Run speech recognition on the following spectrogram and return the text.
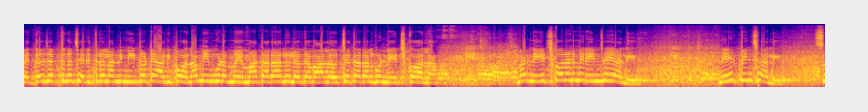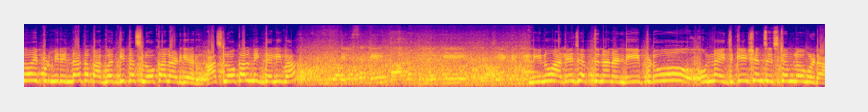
పెద్దలు చెప్తున్న చరిత్రలన్నీ మీతోటే ఆగిపోవాలా? మేము కూడా మే- తరాలు లేదా వాళ్ళ వచ్చే తరాలు కూడా నేర్చుకోవాలా? మరి నేర్చుకోవాలంటే మీరు ఏం చేయాలి? నేర్పించాలి. సో ఇప్పుడు మీరు ఇందాక భగవద్గీత శ్లోకాలు అడిగారు. ఆ శ్లోకాలు మీకు తెలియవా నేను అదే చెప్తున్నానండి. ఇప్పుడు ఉన్న ఎడ్యుకేషన్ సిస్టంలో కూడా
